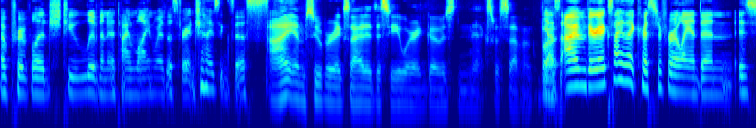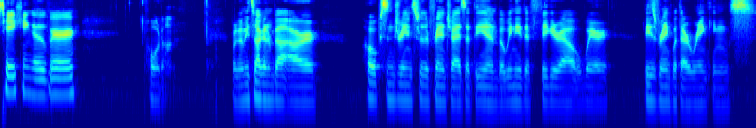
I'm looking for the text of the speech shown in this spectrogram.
a privilege to live in a timeline where this franchise exists. I am super excited to see where it goes next with seven. But yes, I'm very excited that Christopher Landon is taking over. hold on. We're gonna be talking about our hopes and dreams for the franchise at the end, but we need to figure out where these rank with our rankings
